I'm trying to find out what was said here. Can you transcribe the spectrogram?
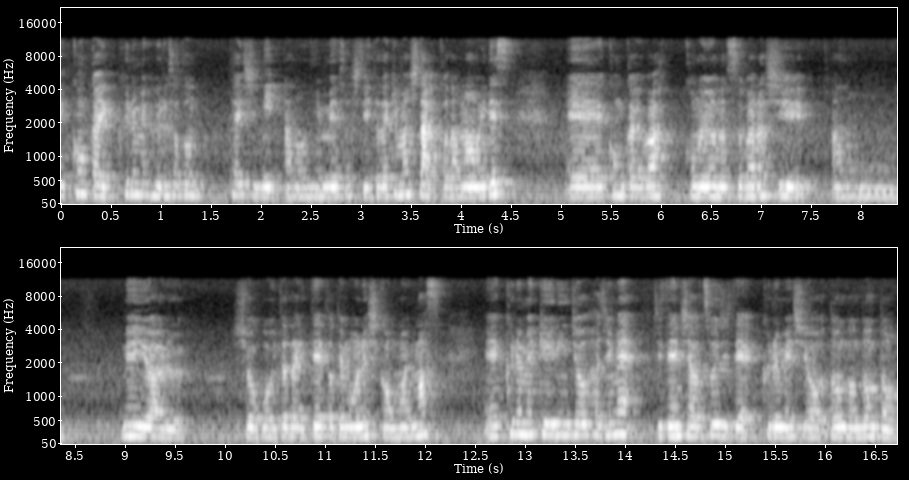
えー今回久留米ふるさと大使にあの任命させていただきました児玉葵です、えー今回はこのような素晴らしい、あのー名誉ある称号をいただいてとても嬉しく思います、えー久留米競輪場をはじめ自転車を通じて久留米市をどんどんどんどん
